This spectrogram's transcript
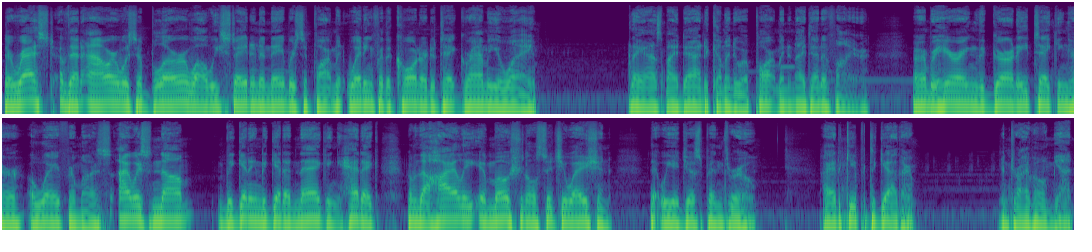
The rest of that hour was a blur while we stayed in a neighbor's apartment waiting for the coroner to take Grammy away. They asked my dad to come into her apartment and identify her. I remember hearing the gurney taking her away from us. I was numb, beginning to get a nagging headache from the highly emotional situation that we had just been through. I had to keep it together and drive home yet.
